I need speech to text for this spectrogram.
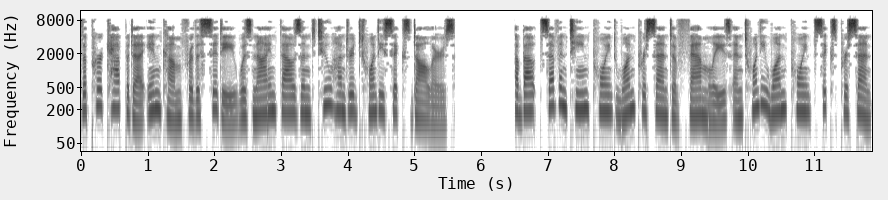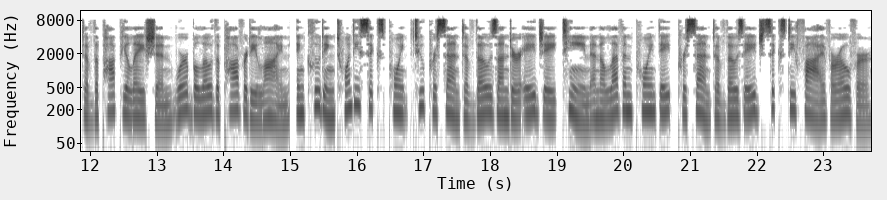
The per capita income for the city was $9,226. About 17.1% of families and 21.6% of the population were below the poverty line, including 26.2% of those under age 18 and 11.8% of those age 65 or over.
